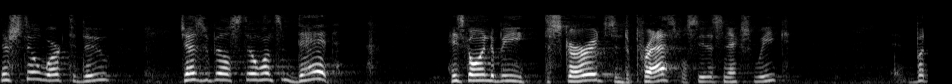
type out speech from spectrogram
There's still work to do. Jezebel still wants him dead. He's going to be discouraged and depressed. We'll see this next week. But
